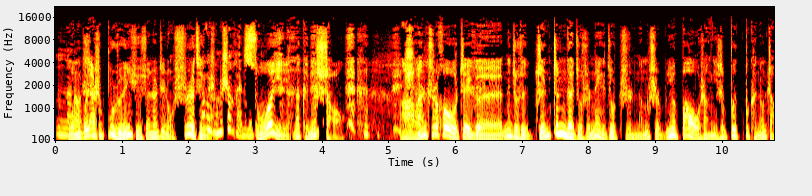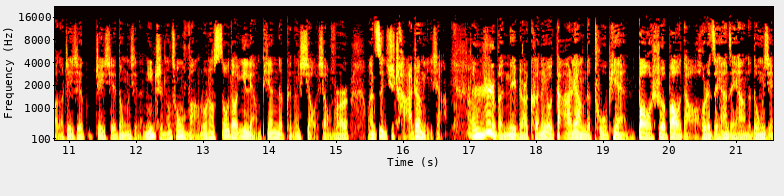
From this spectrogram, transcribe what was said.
嗯，我们国家是不允许宣传这种事情的。那为什么上海那么多？所以那肯定少 啊。完了之后，这个那就是真真的就是那个就只能是因为报上你是不不可能找到这些这些东西的，你只能从网络上搜到一两篇的可能小小文儿，完自己去查证一下。但是日本那边可能有大量的图片、报社报道或者怎样怎样的东西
